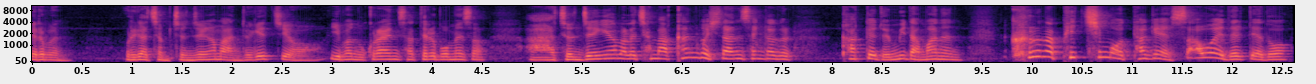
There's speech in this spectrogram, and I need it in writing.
여러분 우리가 참 전쟁하면 안 되겠지요. 이번 우크라이나 사태를 보면서 아 전쟁이야말로 참 악한 것이라는 생각을 갖게 됩니다만은 그러나 피치 못하게 싸워야 될 때도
